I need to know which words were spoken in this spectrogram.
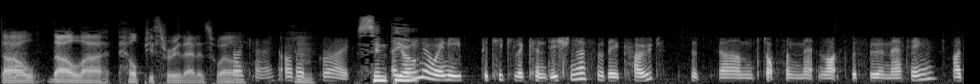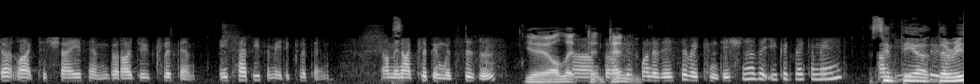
they'll they'll uh, help you through that as well. Okay. Oh, that's great. And Cynthia, do you know any particular conditioner for their coat that um, stops them mat- like the fur matting? I don't like to shave him, but I do clip him. He's happy for me to clip him. I mean, I clip him with scissors. Yeah, I'll let Um, Dan. but I just wondered, is there a conditioner that you could recommend? Cynthia, I use there Susan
